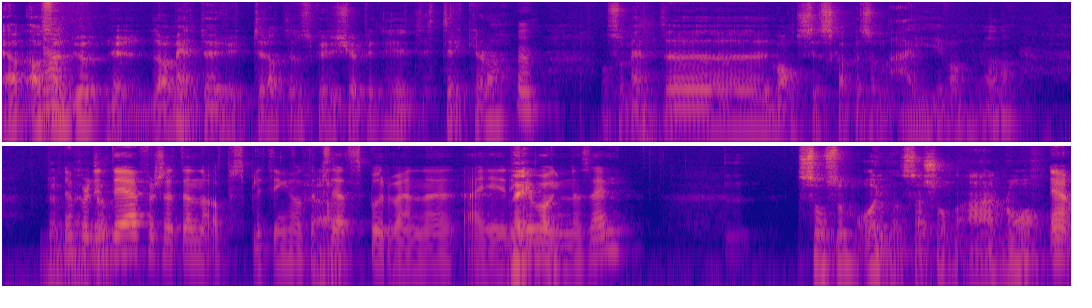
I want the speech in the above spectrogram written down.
Ja, altså, Ja. Du, du, Da mente Ruter at de skulle kjøpe nye trikker. da. Og så mente vognselskapet som eier vognene, da. Ja, fordi det er fortsatt en oppsplitting, holdt jeg på å si, at Sporveiene eier Nei. ikke vognene selv. Sånn som organisasjonen er nå, Ja.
